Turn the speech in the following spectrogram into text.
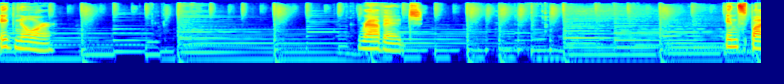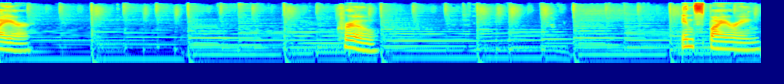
Ignore. Ravage. Inspire. Crew. Inspiring.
